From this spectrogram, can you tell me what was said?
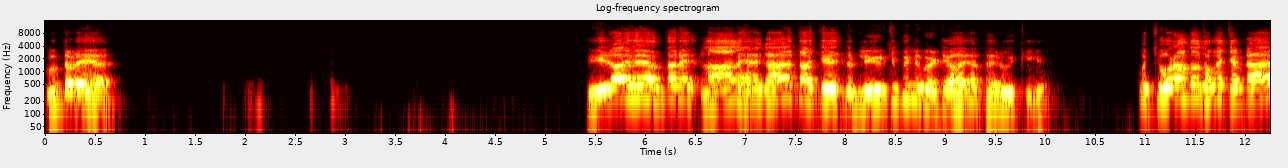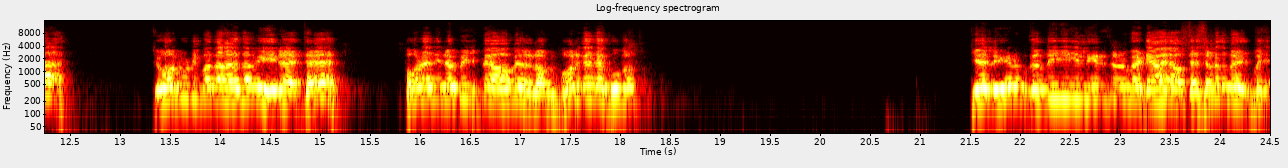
ਗੁੱਦੜੇ ਆ। ਹੀਰਾ ਦੇ ਅੰਦਰ ਲਾਲ ਹੈਗਾ, ਤਾਂ ਜੇ ਦਲੀਰ ਚ ਵੀ ਲਪੇਟਿਆ ਹੋਇਆ, ਫਿਰ ਵੀ ਕੀ ਹੈ? ਉਹ ਚੋਰਾਂ ਤੋਂ ਸਮਾਂ ਚੰਗਾ ਹੈ। ਚੋਰ ਨੂੰ ਨਹੀਂ ਪਤਾ ਲੱਗਦਾ ਵੀ ਹੀਰਾ ਇੱਥੇ। ਥੋੜੇ ਦਿਨ ਚ ਪਿਆ ਹੋਵੇ, ਅਗਲਾ ਨੂੰ ਖੋਲ ਕੇ ਦੇਖੂਗਾ। ਜੇ ਲੀਰ ਗੰਦੀ ਜੀ ਲੀਰ ਤੇ ਬੈਠਿਆ ਹੋਇਆ, ਉੱਥੇ ਸੜਕ ਵਿੱਚ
